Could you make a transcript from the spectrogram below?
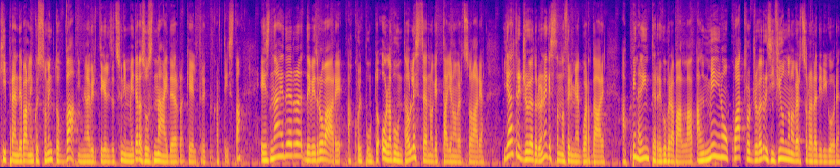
chi prende palla in questo momento va nella verticalizzazione immediata su Snyder, che è il trequartista, e Snyder deve trovare a quel punto o la punta o l'esterno che tagliano verso l'area. Gli altri giocatori non è che stanno fermi a guardare, appena l'Inter recupera palla, almeno quattro giocatori si fiondano verso l'area di rigore.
